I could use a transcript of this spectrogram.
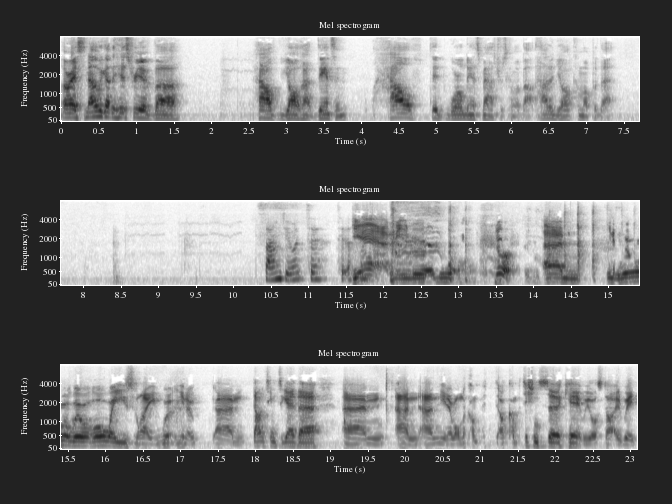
all right, so now that we got the history of uh, how y'all got dancing. How did World Dance Masters come about? How did y'all come up with that? Sam, do you want to take this? Yeah, one? I mean, we were, we were sure. Um, you know, we were we were always like, you know, um, dancing together, um, and and you know, on the comp- competition circuit, we all started with,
